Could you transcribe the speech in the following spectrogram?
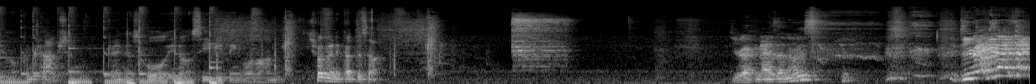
you know, contraption during this whole, you know, CD thing going on. He's probably gonna cut this up. Do you recognize that noise? Do you recognize that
